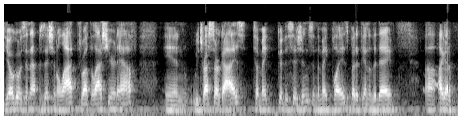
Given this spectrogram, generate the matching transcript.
Diogo was in that position a lot throughout the last year and a half and we trust our guys to make good decisions and to make plays. But at the end of the day, uh, I got to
